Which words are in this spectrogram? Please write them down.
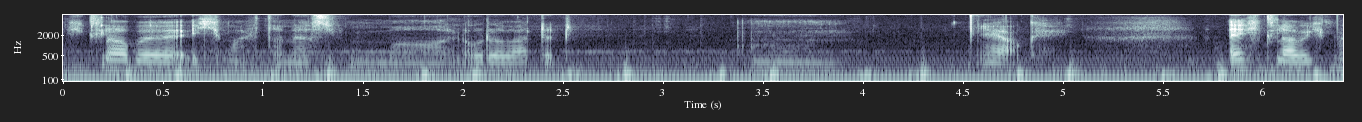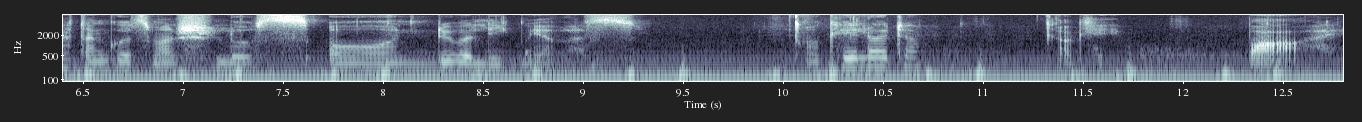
Ich glaube, ich mache dann erstmal. Oder wartet. Okay. Ich glaube, ich mache dann kurz mal Schluss und überleg mir was. Okay, Leute? Okay. Bye.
